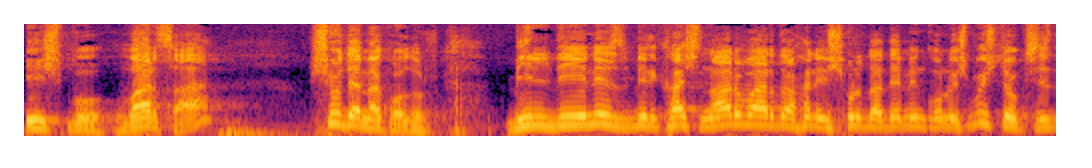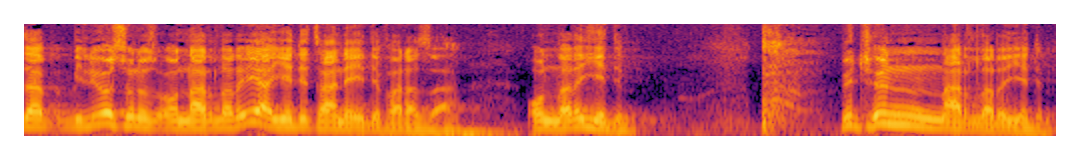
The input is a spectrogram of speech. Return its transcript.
iş bu varsa şu demek olur. Bildiğiniz birkaç nar vardı hani şurada demin konuşmuştuk. Siz de biliyorsunuz o narları ya yedi taneydi faraza. Onları yedim. Bütün narları yedim.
